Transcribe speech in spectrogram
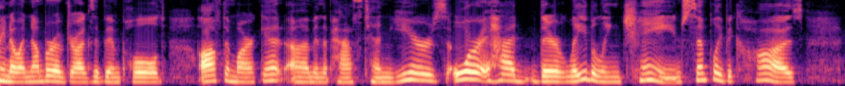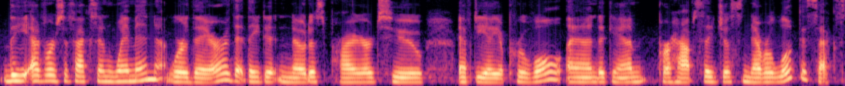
I know a number of drugs have been pulled off the market um, in the past 10 years or had their labeling changed simply because the adverse effects in women were there that they didn't notice prior to FDA approval. And again, perhaps they just never looked at sex,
